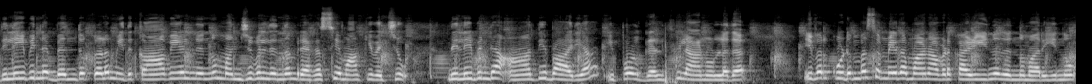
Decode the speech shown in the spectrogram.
ദിലീപിന്റെ ബന്ധുക്കളും ഇത് കാവ്യയിൽ നിന്നും മഞ്ജുവിൽ നിന്നും രഹസ്യമാക്കി വെച്ചു. ദിലീപിന്റെ ആദ്യ ഭാര്യ ഇപ്പോൾ ഗൾഫിലാണുള്ളത്. ഇവർ കുടുംബസമേതമാണ് അവിടെ കഴിയുന്നതെന്നും അറിയുന്നു.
